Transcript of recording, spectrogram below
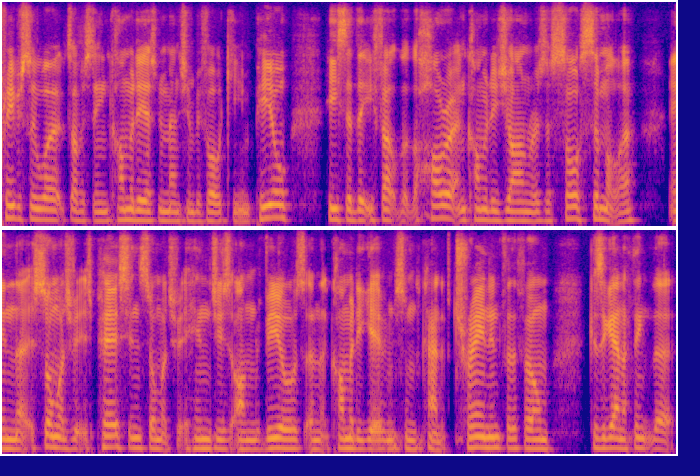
previously worked obviously in comedy, as we mentioned before, with Key and Peele. He said that he felt that the horror and comedy genres are so similar in that so much of it is pacing, so much of it hinges on reveals, and that comedy gave him some kind of training for the film. Because again, I think that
